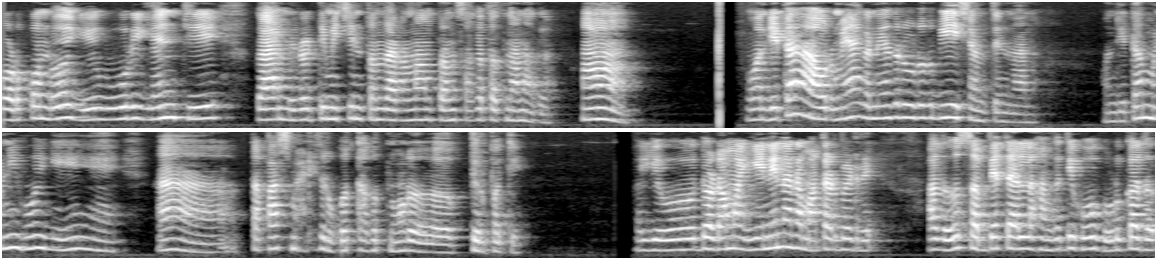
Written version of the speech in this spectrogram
ಹೊಡ್ಕೊಂಡು ಹೋಗಿ ಊರಿಗೆ ಹೆಂಚಿ ಬ್ಯಾಮಿ ರೊಟ್ಟಿ ಮಿಷಿನ್ ತಂದಾರಣ ಅಂತ ಅನ್ಸಾಕತ್ತ ನನಗೆ. ಹಾಂ. ಒಂದಿಟ ಅವ್ರ ಮ್ಯಾಗ ನೇದ್ರ ಹುಡುಗ ಬೀಸ್ ಅಂತೀನಿ ನಾನು. ಒಂದಿಟ ಮನೆಗೆ ಹೋಗಿ ತಪಾಸ್ ಮಾಡಿದ್ರೆ. ಗೊತ್ತಾಗುತ್ತೆ ನೋಡು ತಿರುಪತಿ. ಅಯ್ಯೋ, ದೊಡ್ಡಮ್ಮ, ಏನೇನಾರ ಮಾತಾಡಬೇಡ್ರಿ. ಅದು ಸಭ್ಯತೆ ಎಲ್ಲ ಹಂಗತಿಗೆ ಹೋಗಿ ಹುಡುಕೋದು.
